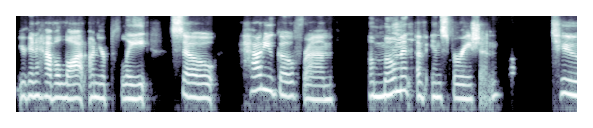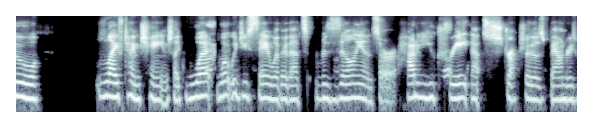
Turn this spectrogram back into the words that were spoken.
you're going to have a lot on your plate. So, how do you go from a moment of inspiration to lifetime change like what what would you say whether that's resilience or how do you create that structure those boundaries?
